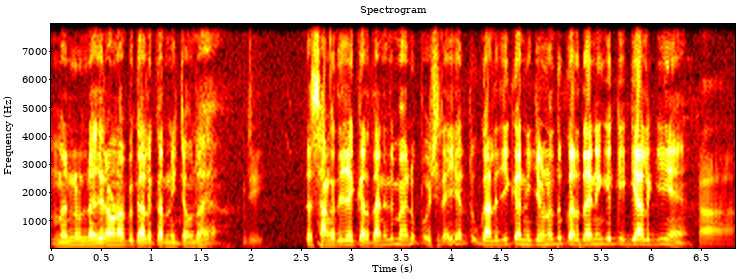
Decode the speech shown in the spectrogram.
ਮੈਨੂੰ ਨਜ਼ਰ ਆਉਣਾ ਵੀ ਗੱਲ ਕਰਨੀ ਚਾਹੁੰਦਾ ਆ। ਜੀ। ਤੇ ਸੰਗਤ ਜੇ ਕਰਦਾ ਨਹੀਂ ਤੇ ਮੈਂ ਉਹਨੂੰ ਪੁੱਛ ਲਿਆ ਯਾਰ ਤੂੰ ਗੱਲ ਜੀ ਕਰਨੀ ਚਾਹੁੰਦਾ ਤੂੰ ਕਰਦਾ ਨਹੀਂ ਕਿ ਕੀ ਗੱਲ ਕੀ ਹੈ ਹਾਂ।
